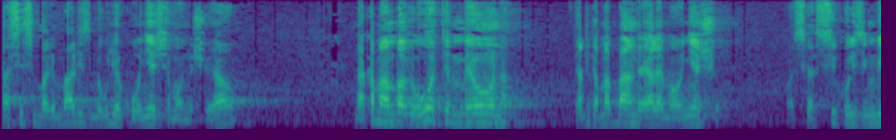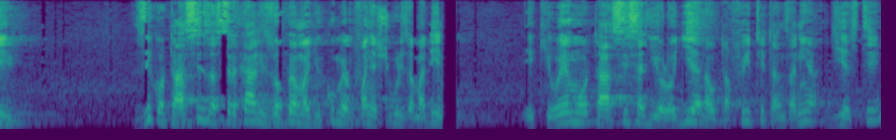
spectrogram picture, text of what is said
taasisi mbalimbali zimekuja kuonyesha maonyesho yao, na kama ambavyo wote mmeona katika mabanda yale ya maonyesho kwa siku hizi mbili, ziko taasisi za serikali zilizopewa majukumu ya kufanya shughuli za madini ikiwemo taasisi ya jiolojia na utafiti Tanzania GST,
